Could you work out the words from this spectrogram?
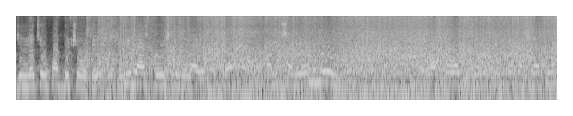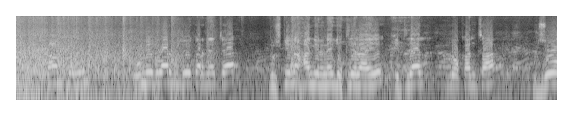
जिल्ह्याचे उपाध्यक्ष होते त्यांनी आज प्रवेश केलेला आहे. आम्ही सगळे मिळून राष्ट्रवादी शरदचंद्र पक्षातून काम करून उमेदवार विजय करण्याच्या दृष्टीनं हा निर्णय घेतलेला आहे. इथल्या लोकांचा जो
